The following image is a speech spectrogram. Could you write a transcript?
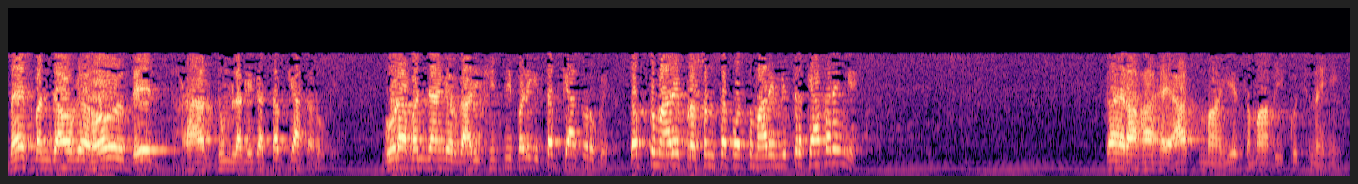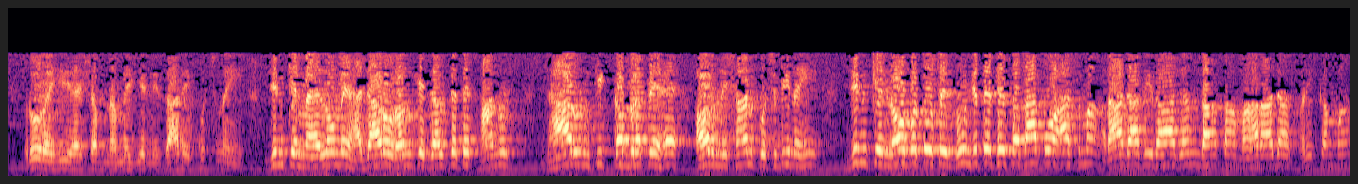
भैंस बन जाओगे और दे धड़ाक धूम लगेगा, तब क्या करोगे? घोड़ा बन जाएँगे और गाड़ी खींचनी पड़ेगी, तब क्या करोगे? तब तुम्हारे प्रशंसक और तुम्हारे मित्र क्या करेंगे? कह रहा है, आत्मा, ये समा भी कुछ नहीं। रो रही है शब्द में, ये निजारे कुछ नहीं। जिनके महलों में हज़ारों रंग के जलते थे, फानुष, झार उनकी कब्र पे है, और निशान कुछ भी नहीं। जिनके नौबतों से गूंजते थे सदा को आसमा राज अंधाता महाराजा धनिकम्मा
